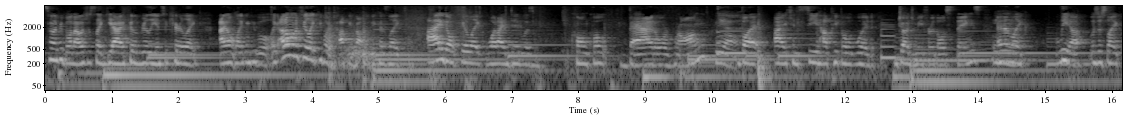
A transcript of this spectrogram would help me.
some other people, and I was just like, yeah, I feel really insecure. Like, I don't like when people like I don't want to feel like people are talking about me because like I don't feel like what I did was quote unquote bad or wrong. Yeah. But I can see how people would judge me for those things, and then mm-hmm. like. Leah was just like,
